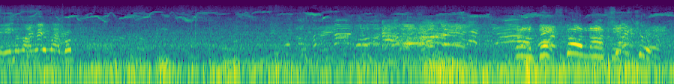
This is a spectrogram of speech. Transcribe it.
Bex, over. Good rucking. Go on, Bex, go on.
